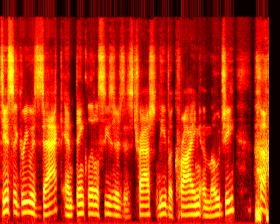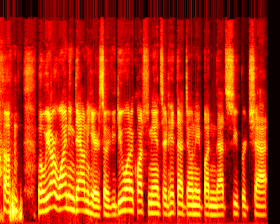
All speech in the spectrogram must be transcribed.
disagree with Zach and think Little Caesars is trash, leave a crying emoji. Um, but we are winding down here. So if you do want a question answered, hit that donate button. That super chat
